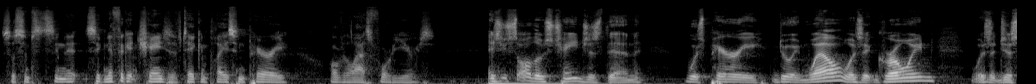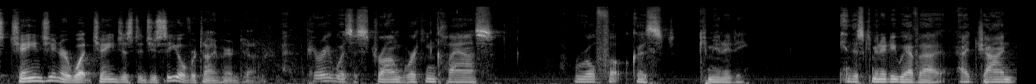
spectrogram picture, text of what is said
So some significant changes have taken place in Perry over the last 40 years. As you saw those changes then, was Perry doing well? Was it growing? Was it just changing, or what changes did you see over time here in town? Perry was a strong working class, rural focused community. In this community, we have a, a John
